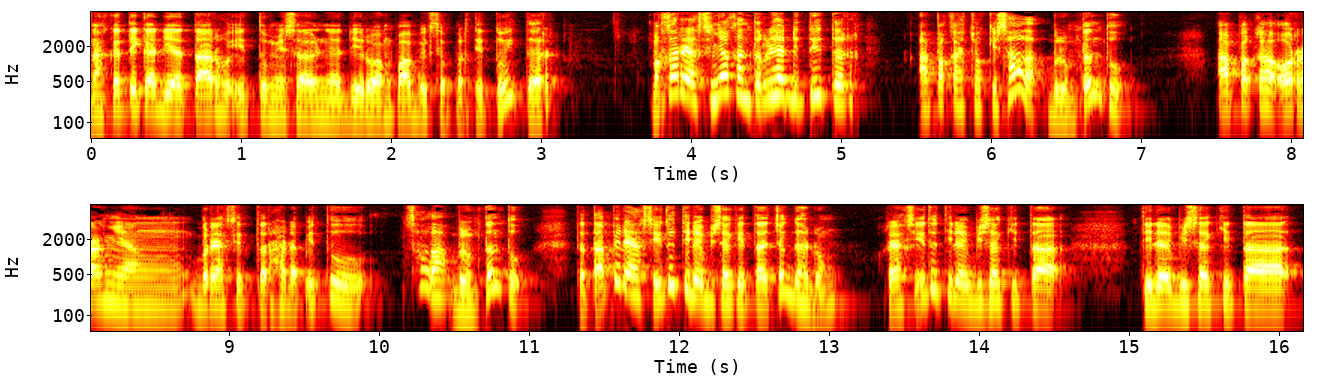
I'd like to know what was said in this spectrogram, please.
Nah ketika dia taruh itu misalnya di ruang publik seperti Twitter maka reaksinya akan terlihat di Twitter. Apakah Coki salah? Belum tentu. Apakah orang yang bereaksi terhadap itu salah? Belum tentu. Tetapi reaksi itu tidak bisa kita cegah dong. Reaksi itu tidak bisa kita tidak bisa kita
